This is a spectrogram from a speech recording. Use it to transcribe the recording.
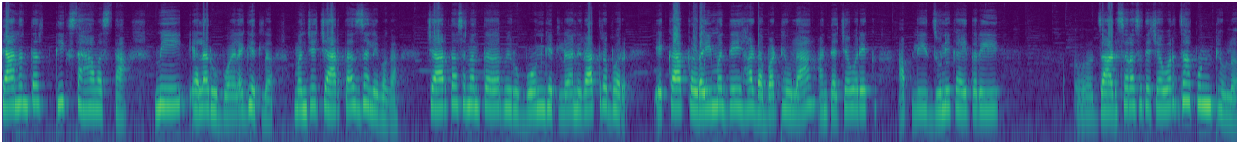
त्यानंतर ठीक सहा वाजता मी याला रुबवायला घेतलं. म्हणजे चार तास झाले बघा. चार तासानंतर मी रुबवून घेतलं आणि रात्रभर एका कढईमध्ये हा डबा ठेवला आणि त्याच्यावर एक आपली जुनी काहीतरी जाडसर असं त्याच्यावर झाकून ठेवलं.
